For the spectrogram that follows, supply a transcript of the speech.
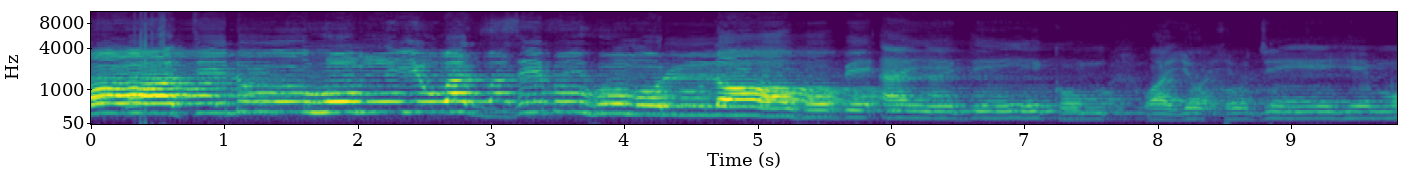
কাতিলুহুম ইউআযিবুহুমুল্লাহু বিআইদিকুম ويخزيهم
